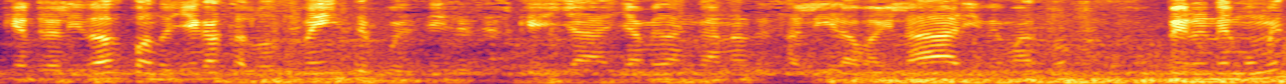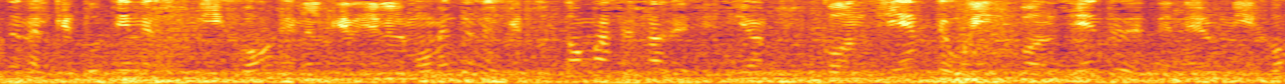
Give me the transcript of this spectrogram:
que en realidad cuando llegas a los 20 pues dices es que ya, ya me dan ganas de salir a bailar y demás, ¿no? Pero en el momento en el que tú tienes un hijo, en el, que, en el momento en el que tú tomas esa decisión consciente o inconsciente de tener un hijo,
